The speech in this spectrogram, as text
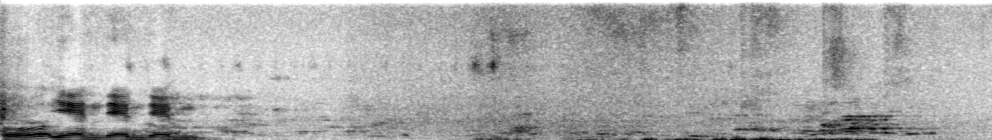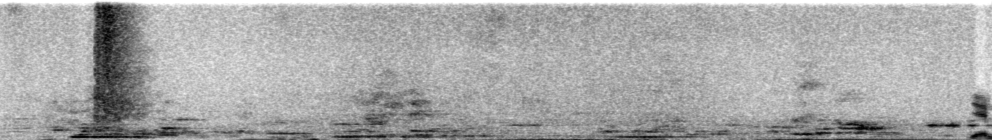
โอ้ เย็นเย็นเย็น เย็น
